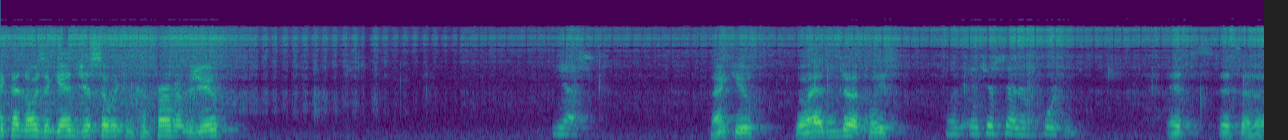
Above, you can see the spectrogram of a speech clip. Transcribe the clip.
make that noise again just so we can confirm it was you? Yes. Thank you. Go ahead and do it, please. It just said important. It it's at a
